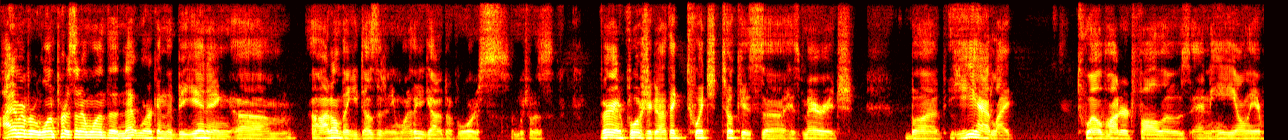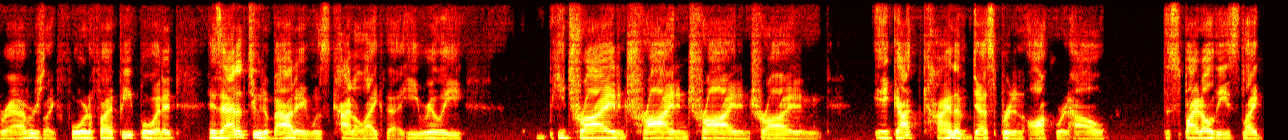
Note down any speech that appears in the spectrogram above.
I remember one person I wanted to network in the beginning. Um, oh, I don't think he does it anymore. I think he got a divorce, which was very unfortunate. I think Twitch took his uh, his marriage, but he had like 1200 follows and he only ever averaged like four to five people and it his attitude about it was kind of like that he really he tried and tried and tried and tried and it got kind of desperate and awkward how despite all these like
